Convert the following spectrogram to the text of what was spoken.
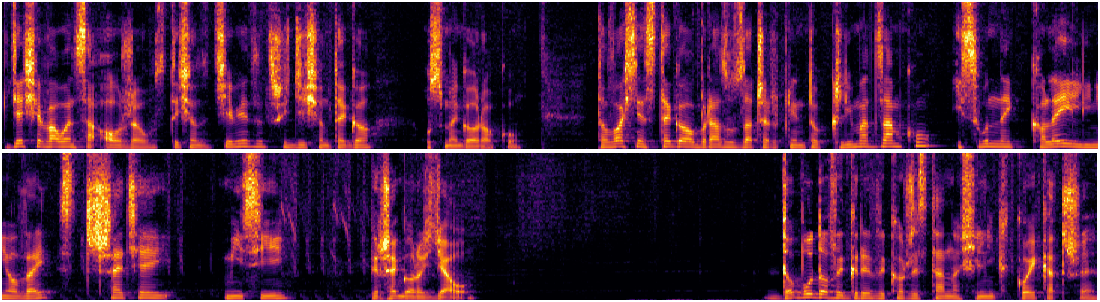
gdzie się Wałęsa orzeł z 1968 roku. To właśnie z tego obrazu zaczerpnięto klimat zamku i słynnej kolei liniowej z trzeciej misji pierwszego rozdziału. Do budowy gry wykorzystano silnik Quake'a 3.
